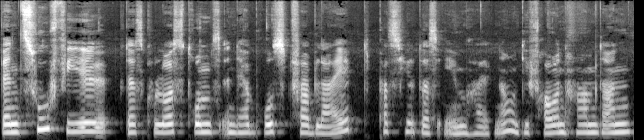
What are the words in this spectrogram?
wenn zu viel des Kolostrums in der Brust verbleibt, passiert das eben halt. Ne? Und die Frauen haben dann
